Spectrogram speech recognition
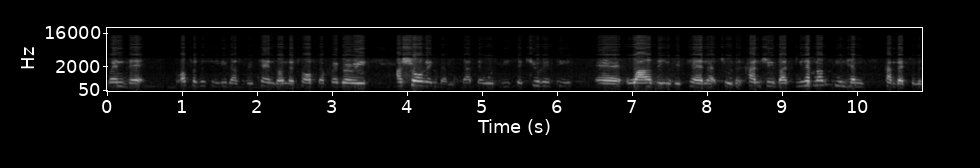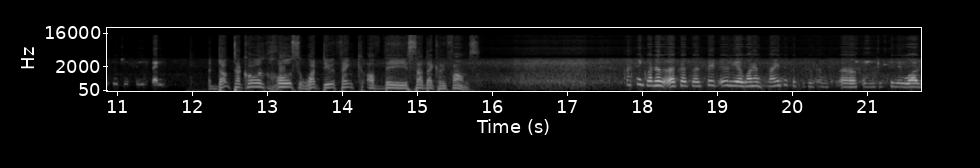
when the opposition leaders returned on the 12th of February, assuring them that there would be security uh, while they return to the country. But we have not seen him come back to Lesotho since then. Dr. Gouws, what do you think of the SADC reforms? I think one of, as I said earlier, one of the major criticisms uh, from Mr. was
